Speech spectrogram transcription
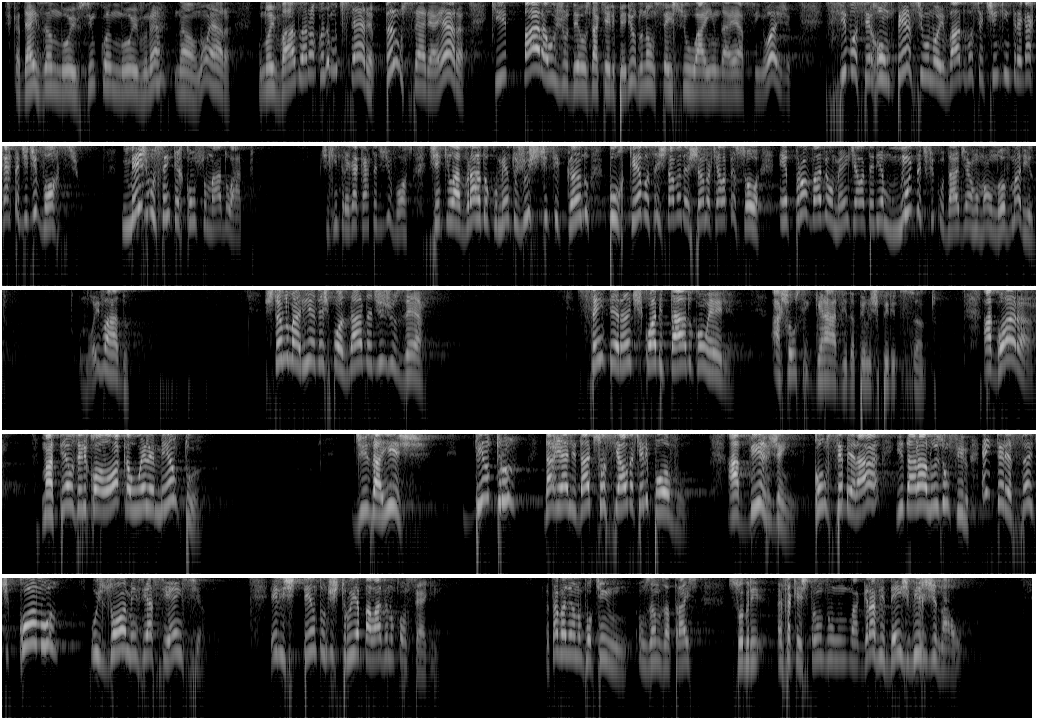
fica dez anos noivo, cinco anos noivo, né? Não, não era. O noivado era uma coisa muito séria, tão séria era que para os judeus daquele período, não sei se o ainda é assim hoje, se você rompesse o noivado, você tinha que entregar carta de divórcio, mesmo sem ter consumado o ato. Tinha que entregar carta de divórcio. Tinha que lavrar documento justificando por que você estava deixando aquela pessoa. E provavelmente ela teria muita dificuldade em arrumar um novo marido. O noivado. Estando Maria desposada de José, sem ter antes coabitado com ele, achou-se grávida pelo Espírito Santo. Agora, Mateus ele coloca o elemento de Isaías dentro da realidade social daquele povo. A virgem conceberá e dará à luz um filho. É interessante como os homens e a ciência, eles tentam destruir a palavra e não conseguem. Eu estava lendo um pouquinho, uns anos atrás, sobre essa questão de uma gravidez virginal.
